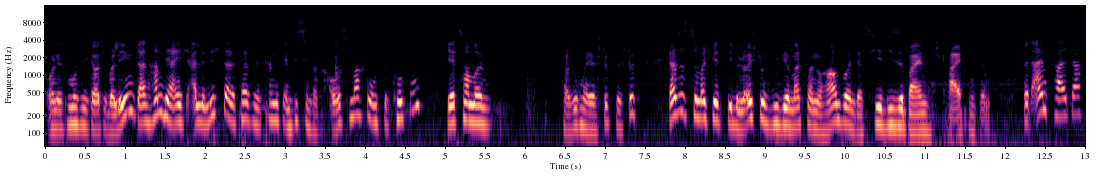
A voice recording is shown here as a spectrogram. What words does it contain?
Und jetzt muss ich gerade überlegen, dann haben wir eigentlich alle Lichter. Das heißt, jetzt kann ich ein bisschen was ausmachen, um zu gucken. Jetzt haben wir, ich versuche mal hier Stück für Stück. Das ist zum Beispiel jetzt die Beleuchtung, die wir manchmal nur haben wollen, dass hier diese beiden Streifen sind. Mit einem Schalter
